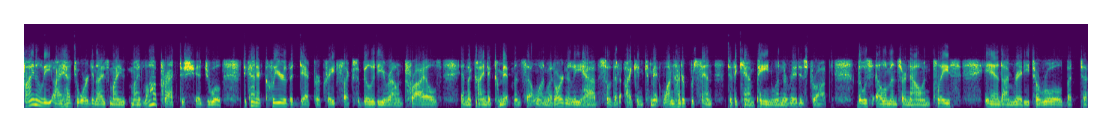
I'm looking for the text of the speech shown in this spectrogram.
finally, I had to organize my, my law practice schedule to kind of clear the deck or create flexibility around trials and the kind of commitments that one would ordinarily have so that I can commit 100% to the campaign when the rate is dropped. Those elements are now in place, and I'm ready to roll. But, uh,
